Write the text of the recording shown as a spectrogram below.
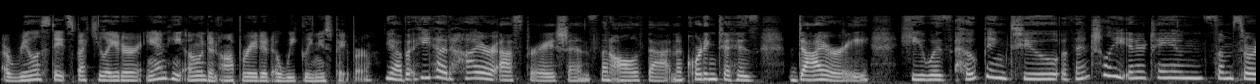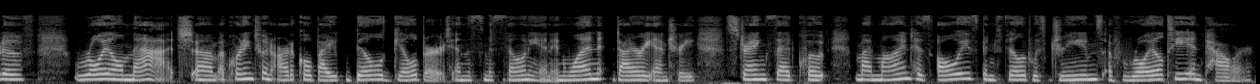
a real estate speculator, and he owned and operated a weekly newspaper. Yeah, but he had higher aspirations than all of that, and according to his diary, he was hoping to eventually entertain some sort of royal match. Um, according to an article by Bill Gilbert in the Smithsonian, in one diary entry, Strang said, quote, My mind has always been filled with dreams of royalty and power.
